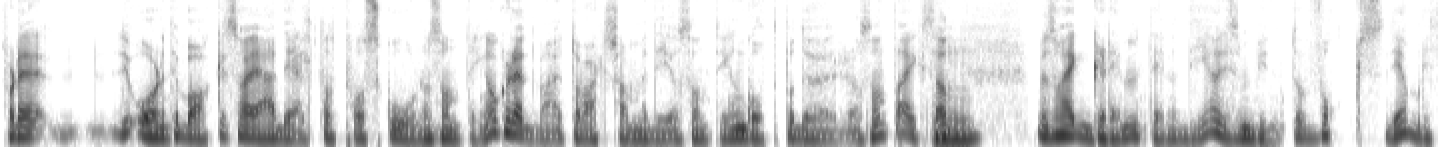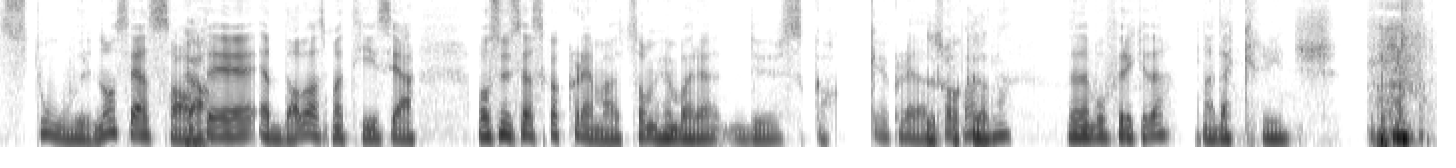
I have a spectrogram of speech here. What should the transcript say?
For det, de årene tilbake så har jeg deltatt på skolen og sånne ting, og kledd meg ut og vært sammen med de og sånne ting, og gått på dører og sånt, da, ikke sant. Men så har jeg glemt en av De har liksom begynt å vokse, de har blitt store nå. Så jeg sa Ja. til Edda, da, som er ti, sier jeg, hva syns jeg skal kle meg ut som? Hun bare, du skal ikke kle deg ut som pappa. ikke den, da? «Nei, Hvorfor ikke det? Nei, det er cringe.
